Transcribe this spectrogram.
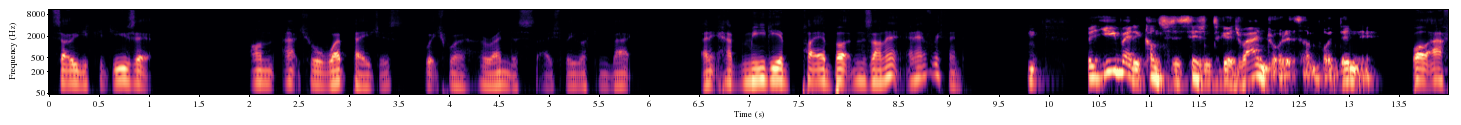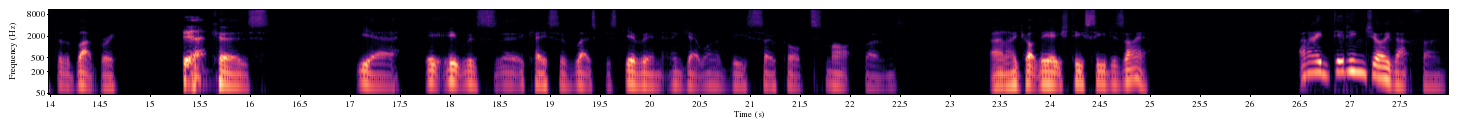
so you could use it on actual web pages, which were horrendous actually looking back. And it had media player buttons on it and everything. But you made a conscious decision to go to Android at some point, didn't you? Well, after the Blackberry. Yeah. because yeah it, it was a case of let's just give in and get one of these so-called smartphones and i got the htc desire and i did enjoy that phone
